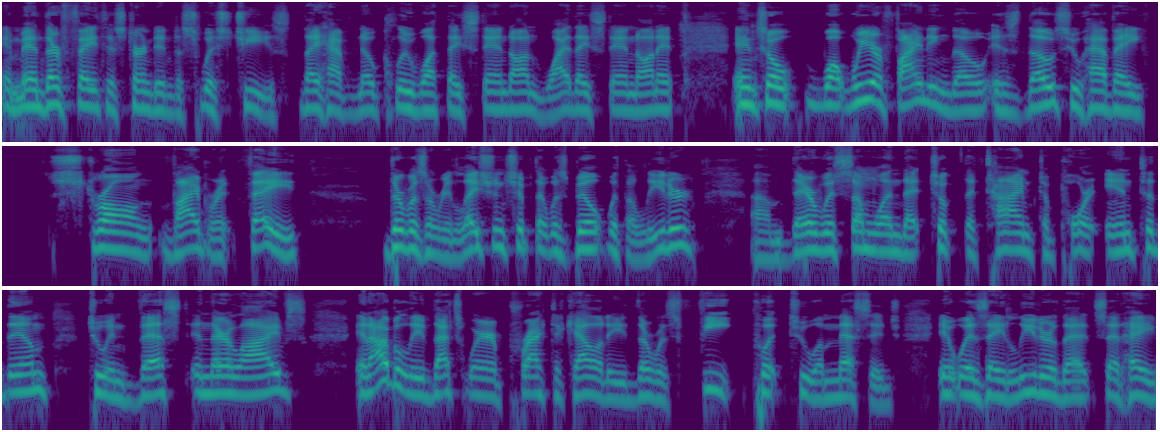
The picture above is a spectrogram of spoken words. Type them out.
and man, their faith has turned into Swiss cheese. They have no clue what they stand on, why they stand on it. And so, what we are finding though is those who have a strong, vibrant faith, there was a relationship that was built with a leader. Um, there was someone that took the time to pour into them, to invest in their lives. And I believe that's where practicality, there was feet put to a message. It was a leader that said, Hey,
